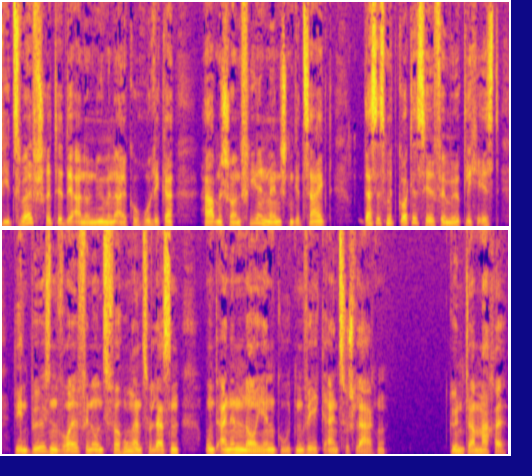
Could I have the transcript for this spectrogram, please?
Die zwölf Schritte der anonymen Alkoholiker haben schon vielen Menschen gezeigt, dass es mit Gottes Hilfe möglich ist, den bösen Wolf in uns verhungern zu lassen und einen neuen guten Weg einzuschlagen. Günter Machel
